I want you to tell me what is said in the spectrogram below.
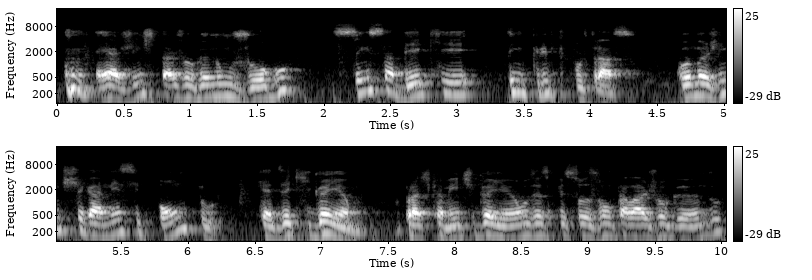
é a gente estar tá jogando um jogo sem saber que tem cripto por trás. Quando a gente chegar nesse ponto, quer dizer que ganhamos. Praticamente ganhamos e as pessoas vão estar tá lá jogando.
